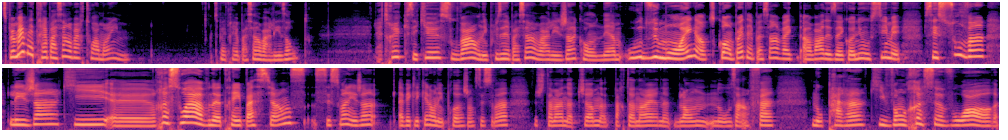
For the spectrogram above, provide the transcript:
Tu peux même être impatient envers toi-même. Tu peux être impatient envers les autres. Le truc, c'est que souvent, on est plus impatient envers les gens qu'on aime, ou du moins, en tout cas, on peut être impatient avec, envers des inconnus aussi, mais c'est souvent les gens qui euh, reçoivent notre impatience, c'est souvent les gens avec lesquels on est proche. Donc, c'est souvent justement notre chum, notre partenaire, notre blonde, nos enfants, nos parents qui vont recevoir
